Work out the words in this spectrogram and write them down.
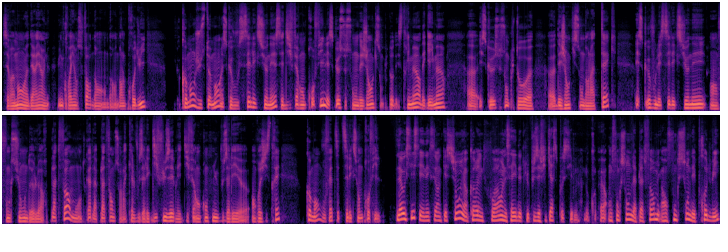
c'est vraiment euh, derrière une, croyance forte dans, le produit. Comment justement est-ce que vous sélectionnez ces différents profils? Est-ce que ce sont des gens qui sont plutôt des streamers, des gamers? Euh, Est-ce que ce sont plutôt des gens qui sont dans la tech? Est-ce que vous les sélectionnez en fonction de leur plateforme, ou en tout cas de la plateforme sur laquelle vous allez diffuser les différents contenus que vous allez euh, enregistrer? Comment vous faites cette sélection de profils? Là aussi, c'est une excellente question et encore une fois, on essaye d'être le plus efficace possible. Donc, euh, en fonction de la plateforme et en fonction des produits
